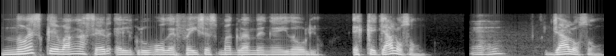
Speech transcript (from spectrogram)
no es que van a ser el grupo de faces más grande en AEW, es que ya lo son ya lo son.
